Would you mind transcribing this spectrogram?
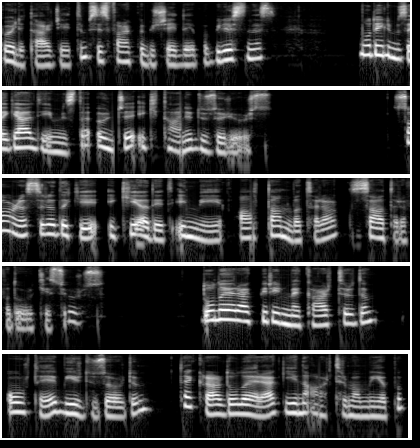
böyle tercih ettim. Siz farklı bir şey de yapabilirsiniz. Modelimize geldiğimizde önce iki tane düz örüyoruz. Sonra sıradaki iki adet ilmeği alttan batarak sağ tarafa doğru kesiyoruz. Dolayarak bir ilmek artırdım. Ortaya bir düz ördüm. Tekrar dolayarak yine artırmamı yapıp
